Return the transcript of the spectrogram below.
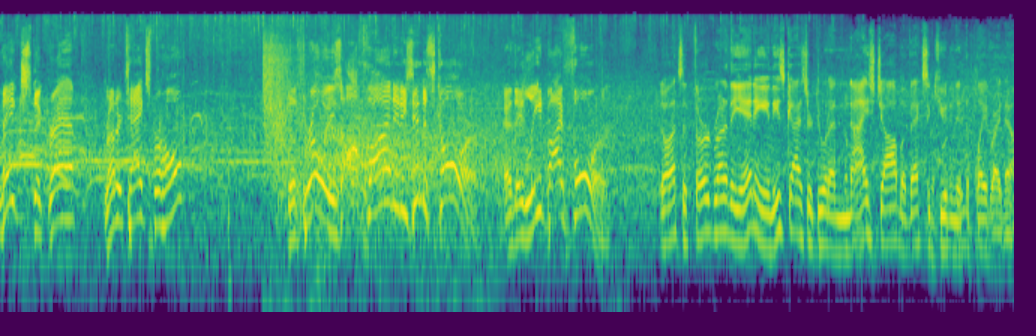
Makes the grab. Runner tags for home. The throw is offline, and he's in to score. And they lead by four. No, that's the third run of the inning, and these guys are doing a nice job of executing at the plate right now.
